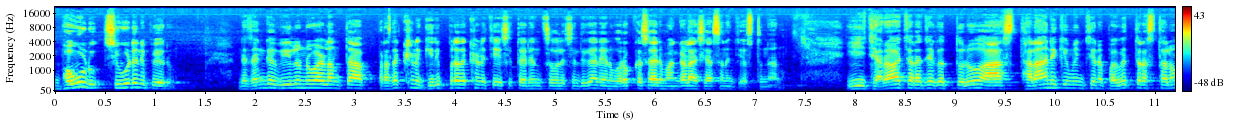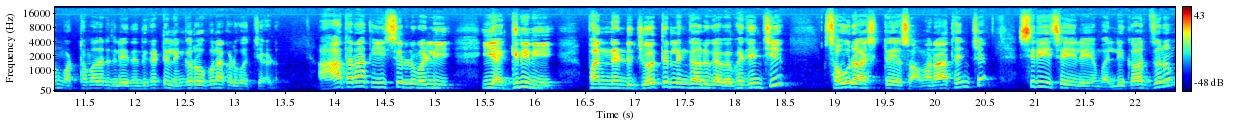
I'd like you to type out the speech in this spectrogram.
భవుడు శివుడని పేరు. నిజంగా వీలున్న వాళ్ళంతా ప్రదక్షిణ గిరి ప్రదక్షిణ చేసి తరించవలసిందిగా నేను మరొక్కసారి మంగళాశాసనం చేస్తున్నాను. ఈ చరాచర జగత్తులో ఆ స్థలానికి మించిన పవిత్ర స్థలం మొట్టమొదటిది లేదు. ఎందుకంటే లింగ రూపంలో అక్కడికి వచ్చాడు. ఆ తర్వాత ఈశ్వరుడు మళ్ళీ ఈ అగ్నిని పన్నెండు జ్యోతిర్లింగాలుగా విభజించి సౌరాష్ట్రే సోమనాథంచ శ్రీశైలే మల్లికార్జునం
